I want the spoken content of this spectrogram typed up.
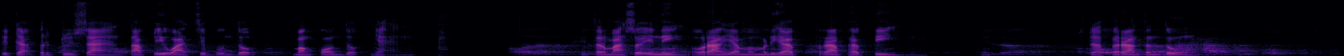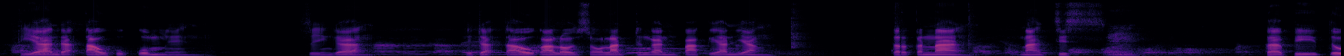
tidak berdosa, tapi wajib untuk mengkondoknya. Termasuk ini orang yang memelihara babi. Sudah barang tentu dia tidak tahu hukum ya sehingga tidak tahu kalau sholat dengan pakaian yang terkena najis hmm, babi itu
